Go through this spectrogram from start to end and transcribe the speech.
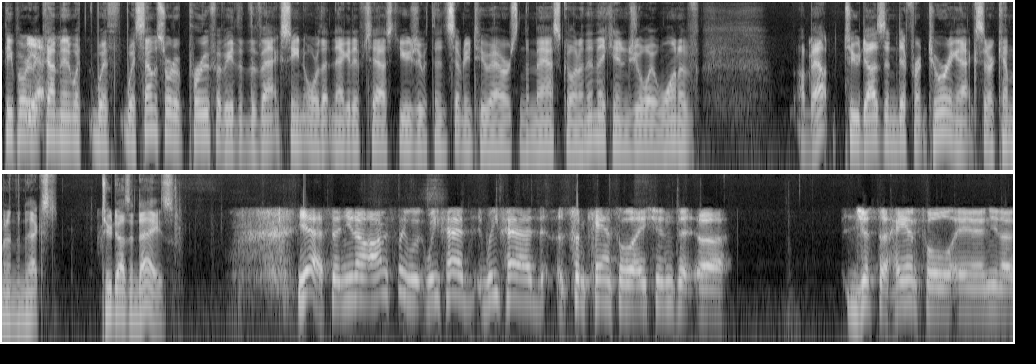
people are going to come in with, with, with some sort of proof of either the vaccine or that negative test, usually within 72 hours, and the mask on, and then they can enjoy one of about two dozen different touring acts that are coming in the next two dozen days. Yes, and you know, honestly, we- we've had we've had some cancellations, uh, just a handful, and you know,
